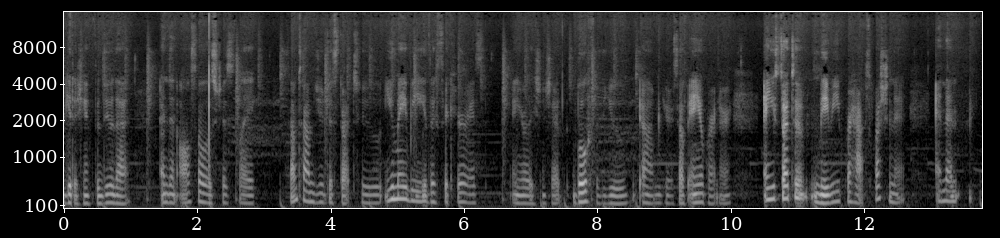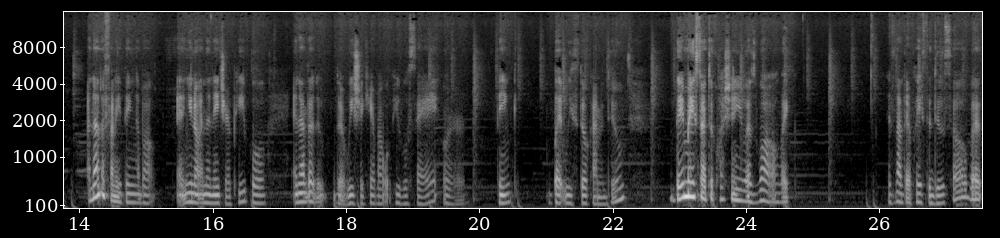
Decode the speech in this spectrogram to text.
get a chance to do that. And then also, it's just like sometimes you just start to, you may be the securest in your relationship, both of you, um, yourself and your partner, and you start to maybe perhaps question it. And then another funny thing about, and you know, in the nature of people, and not that, that we should care about what people say or think, but we still kind of do, they may start to question you as well. Like, it's not their place to do so, but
